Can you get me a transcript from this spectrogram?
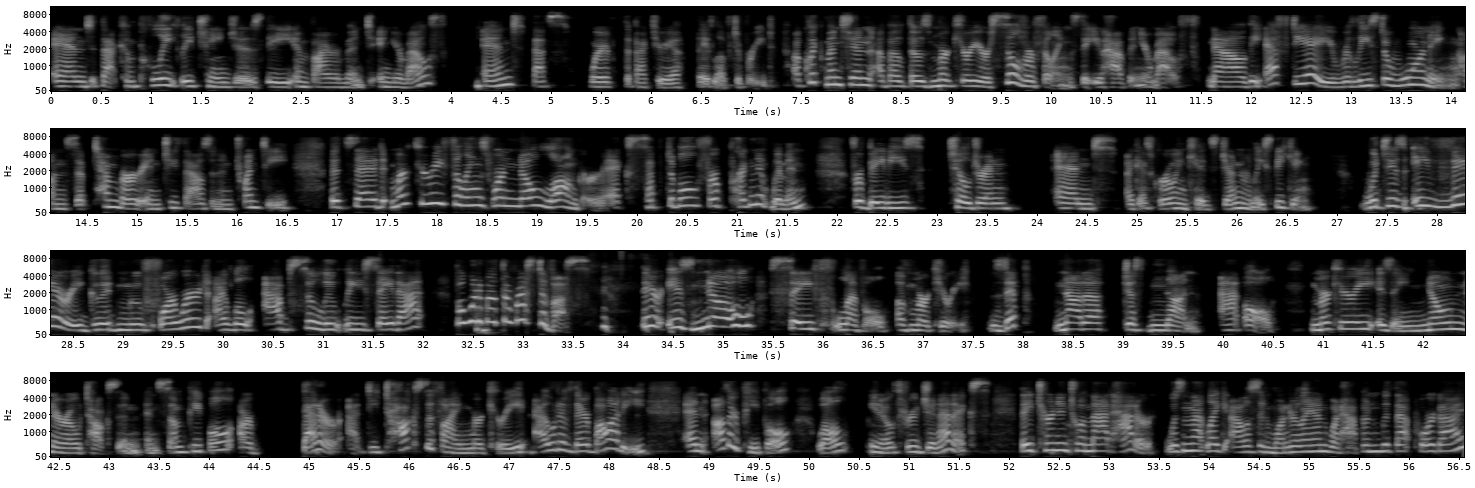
And that completely changes the environment in your mouth. And that's where the bacteria they love to breed. A quick mention about those mercury or silver fillings that you have in your mouth. Now, the FDA released a warning on September in 2020 that said mercury fillings were no longer acceptable for pregnant women, for babies, children, and I guess growing kids, generally speaking. Which is a very good move forward. I will absolutely say that. But what about the rest of us? There is no safe level of mercury. Zip, nada, just none at all. Mercury is a known neurotoxin, and some people are better at detoxifying mercury out of their body. And other people, well, you know, through genetics, they turn into a mad hatter. Wasn't that like Alice in Wonderland? What happened with that poor guy?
